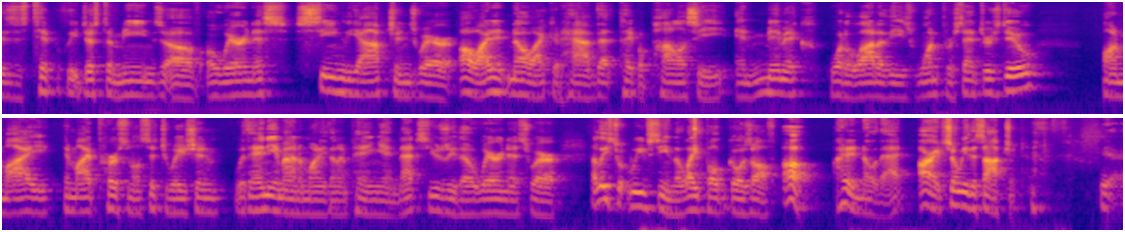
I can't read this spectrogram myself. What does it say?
is typically just a means of awareness, seeing the options where, oh, I didn't know I could have that type of policy and mimic what a lot of these one percenters do on my in my personal situation with any amount of money that I'm paying in. That's usually the awareness where at least what we've seen, the light bulb goes off. Oh, I didn't know that. All right, show me this option. yeah.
